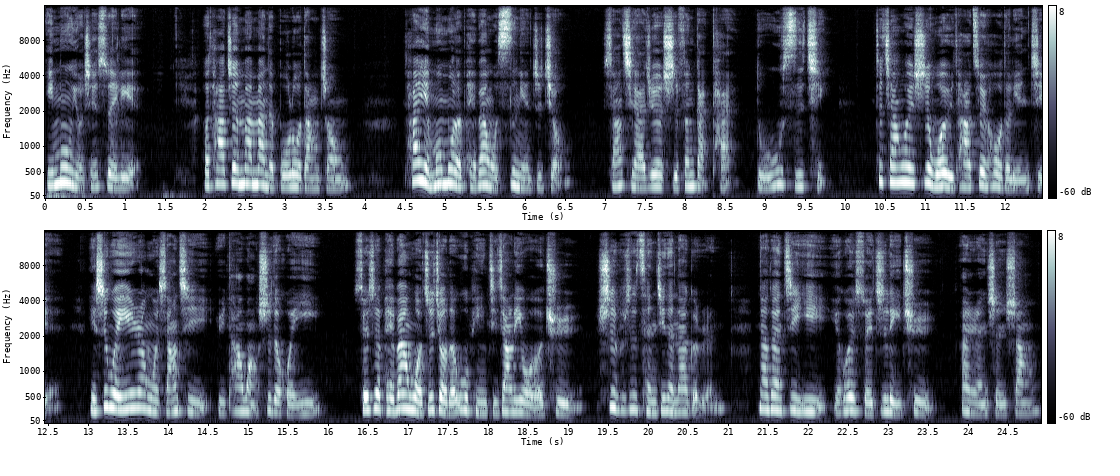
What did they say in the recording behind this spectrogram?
萤幕有些碎裂，而它正慢慢的剥落当中。他也默默的陪伴我四年之久，想起来觉得十分感慨，睹物思情。这将会是我与他最后的连结，也是唯一让我想起与他往事的回忆。随着陪伴我之久的物品即将离我而去，是不是曾经的那个人？那段记忆也会随之离去，黯然神伤。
